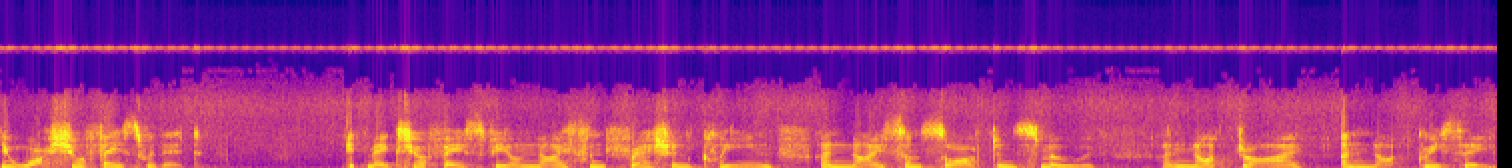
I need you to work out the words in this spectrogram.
You wash your face with it. It makes your face feel nice and fresh and clean and nice and soft and smooth and not dry and not greasy.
